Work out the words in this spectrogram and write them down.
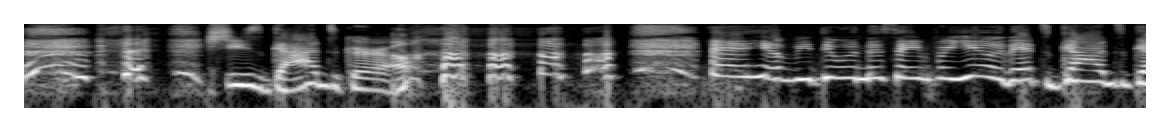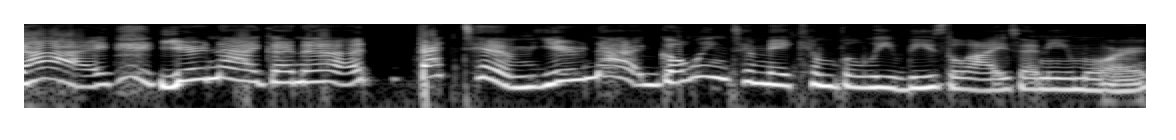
She's God's girl. and he'll be doing the same for you. That's God's guy. You're not going to affect him. You're not going to make him believe these lies anymore.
